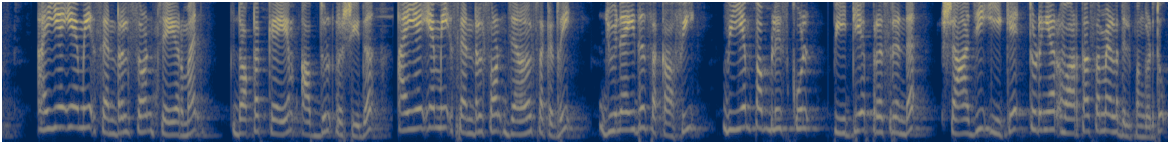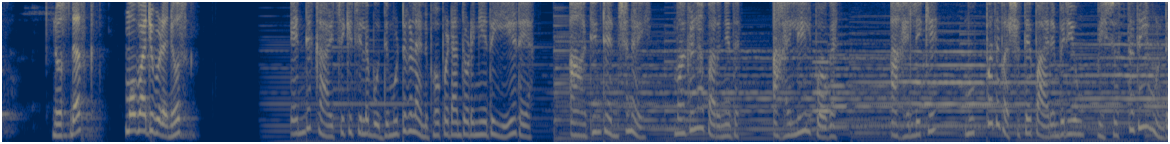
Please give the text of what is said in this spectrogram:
I I M E central zone chairman doctor K M Abdul Rasheed I I M E central zone general secretary Junaid Sakafi V M public school P T A president Shaji E K തുടങ്ങിയവർ വാർത്താസമ്മേളനത്തിൽ പങ്കെടുത്തു. News desk Muvattupuzha news. എന്റെ കാഴ്ചയ്ക്ക് ചില ബുദ്ധിമുട്ടുകൾ അനുഭവപ്പെടാൻ തുടങ്ങിയത് ഈയിടെയാ. ആദ്യം ടെൻഷനായി. മകളാ പറഞ്ഞത് അഹല്യയിൽ പോകാൻ. അഹല്യയ്ക്ക് മുപ്പത് വർഷത്തെ പാരമ്പര്യവും വിശ്വസ്തതയുമുണ്ട്.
